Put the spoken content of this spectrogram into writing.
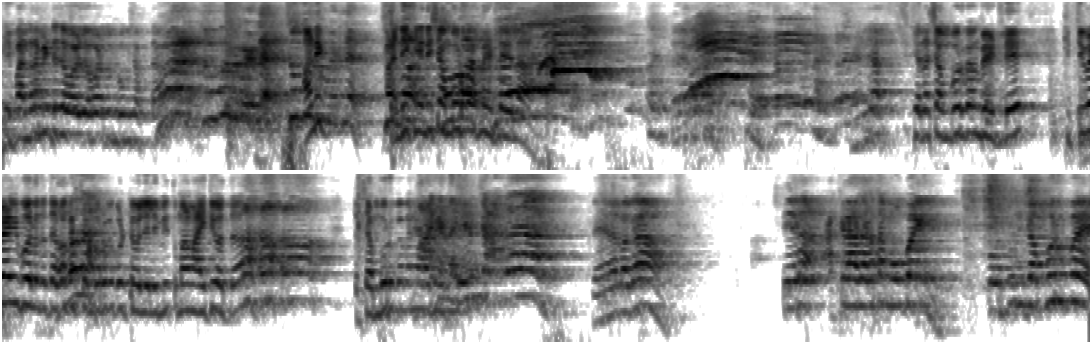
मी पंधरा मिनिटं जवळ जवळ तुम्ही बघू शकता. आणि आणि यांनी शंभर रुपये भेटले याला. यांना- याला शंभर रुपये भेटले. किती वेळ बोलत होता बघा शंभर रुपये कुठे ठेवलेले? मी तुम्हाला माहिती होतं. तर शंभर रुपये पण याला भेटले. त्याला बघा तेरा अकरा हजाराचा मोबाईल. वरतून शंभर रुपये.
